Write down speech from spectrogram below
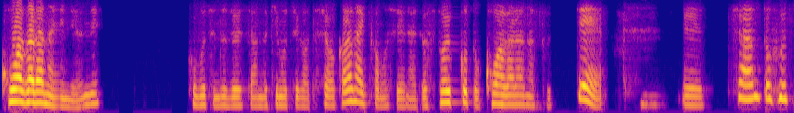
怖がらないんだよね。子持ちの女優さんの気持ちが私はわからないかもしれないとか、そういうことを怖がらなくって、えーちゃんと普通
